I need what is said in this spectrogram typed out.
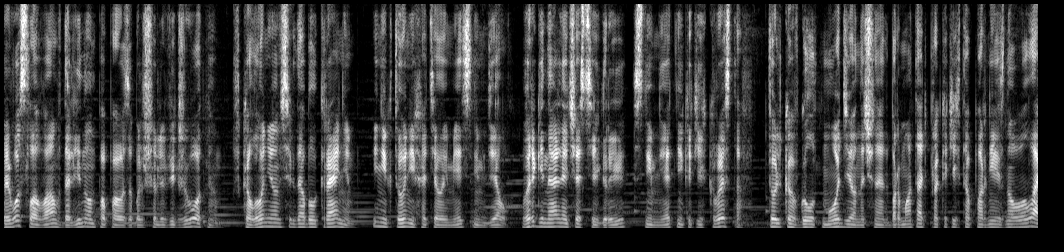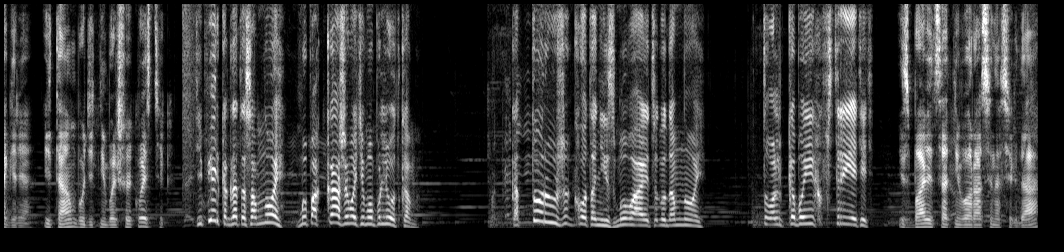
По его словам, в долину он попал из-за большой любви к животным. В колонии он всегда был крайним, и никто не хотел иметь с ним дел. В оригинальной части игры с ним нет никаких квестов. Только в Gold моде он начинает бормотать про каких-то парней из нового лагеря, и там будет небольшой квестик. Теперь, когда ты со мной, мы покажем этим ублюдкам. Который уже год они измываются надо мной. Только бы их встретить. Избавиться от него раз и навсегда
